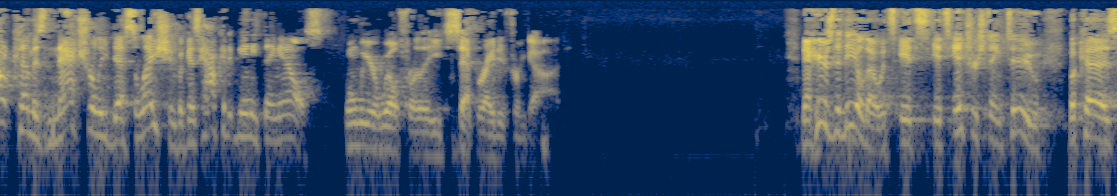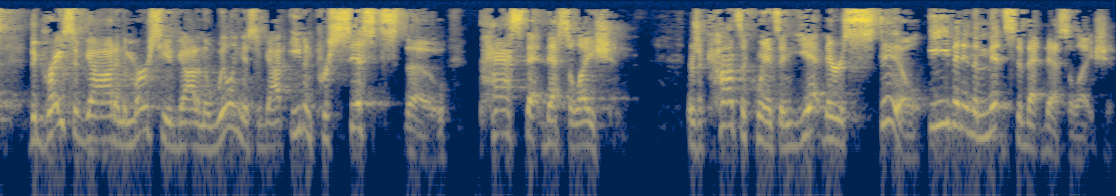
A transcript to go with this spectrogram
outcome is naturally desolation because how could it be anything else when we are willfully separated from God? Now here's the deal though. It's, it's, it's interesting too because the grace of God and the mercy of God and the willingness of God even persists though past that desolation. There's a consequence and yet there is still, even in the midst of that desolation,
